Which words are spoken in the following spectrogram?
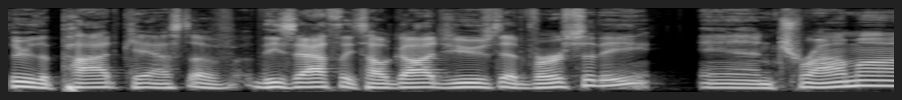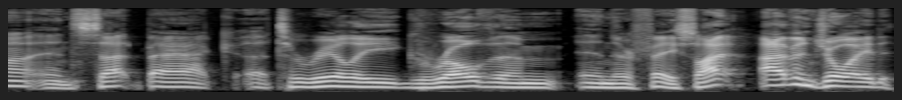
through the podcast of these athletes how God used adversity and trauma and setback uh, to really grow them in their faith. So I, I've enjoyed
